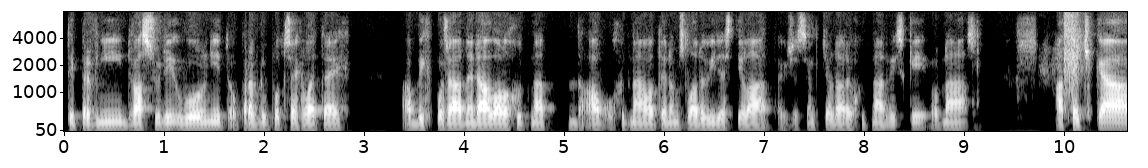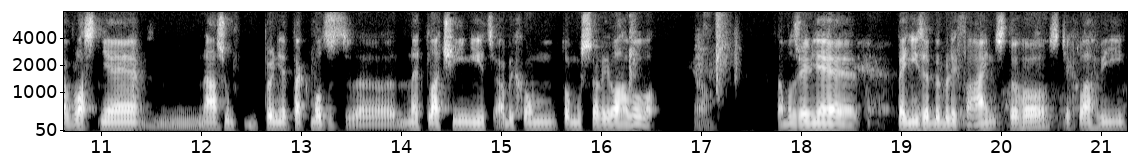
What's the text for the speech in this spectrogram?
ty první dva sudy uvolnit opravdu po třech letech, abych pořád nedával ochutnat ochutnávat jenom sladový destilát, takže jsem chtěl dát ochutnat whisky od nás. A teďka vlastně nás úplně tak moc eh, netlačí nic, abychom to museli lahvovat. Jo. Samozřejmě peníze by byly fajn z toho, z těch lahví,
